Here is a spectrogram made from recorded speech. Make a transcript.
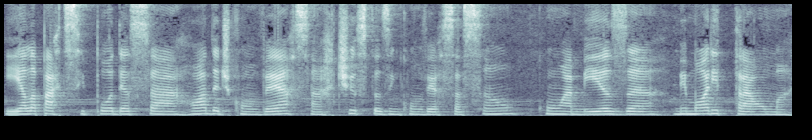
e ela participou dessa roda de conversa, artistas em conversação, com a mesa Memória e Trauma,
